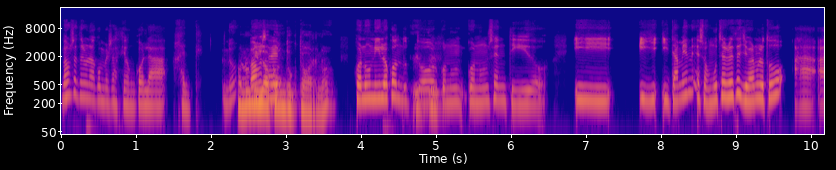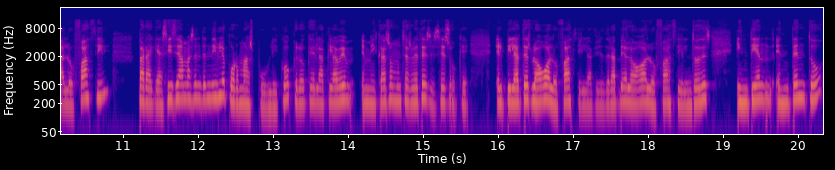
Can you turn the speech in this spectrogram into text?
vamos a tener una conversación con la gente. ¿no? Con un hilo conductor, ¿no? Con un hilo conductor, con un, con un sentido. Y, y, también eso, muchas veces llevármelo todo a, lo fácil para que así sea más entendible por más público. Creo que la clave en mi caso muchas veces es eso, que el pilates lo hago a lo fácil, la fisioterapia lo hago a lo fácil. Entonces, intento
